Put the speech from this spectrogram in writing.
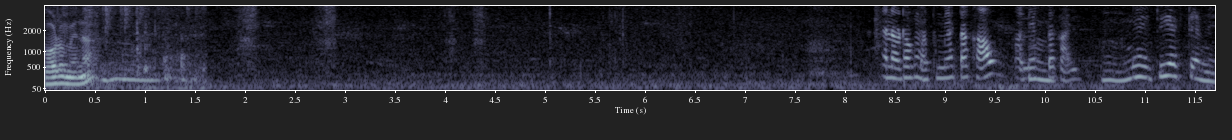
গরমে না? না ঠাকুমা তুমি একটা খাও আমি একটা খাই। হুম নে তুই একটা নে।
